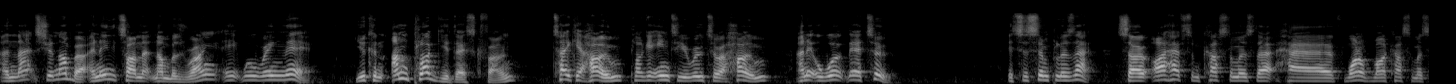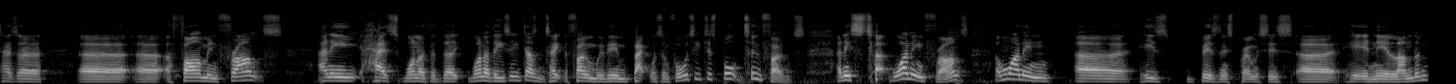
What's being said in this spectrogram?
and that's your number and anytime that number's rung it will ring there. You can unplug your desk phone, take it home, plug it into your router at home and it will work there too. It's as simple as that. So I have some customers that have, one of my customers has a, a, a farm in France and he has one of the one of these he doesn't take the phone with him backwards and forwards he just bought two phones and he stuck one in France and one in uh, his business premises uh, here near London.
